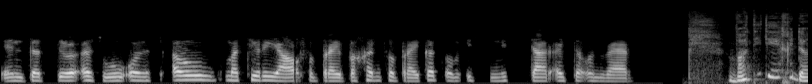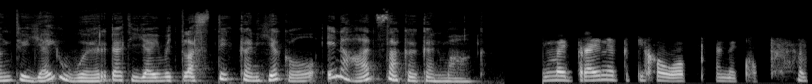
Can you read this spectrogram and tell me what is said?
en dit is hoe ons ou materiaal verbruik begin verbruik het om iets nuuts daaruit te ontwerp. Wat het jy gedink toe jy hoor dat jy met plastiek kan hekel en handsakke kan maak? My brein het bietjie gehop in my kop.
